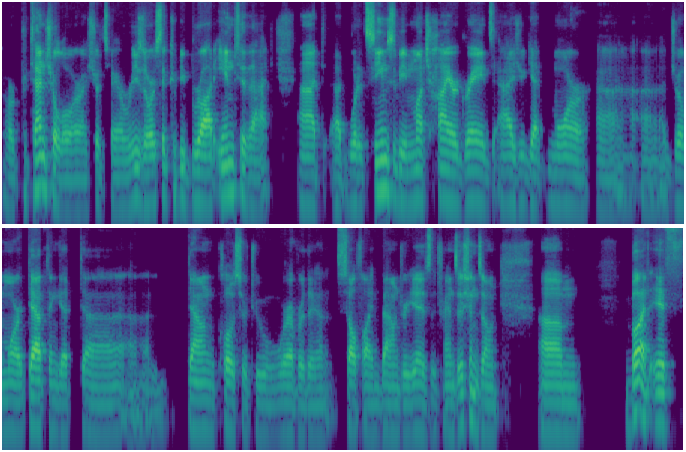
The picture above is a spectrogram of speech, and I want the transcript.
or potential ore, I should say, a resource that could be brought into that at, at what it seems to be much higher grades as you get more, uh, uh, drill more depth and get uh, down closer to wherever the sulfide boundary is, the transition zone. Um, but if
